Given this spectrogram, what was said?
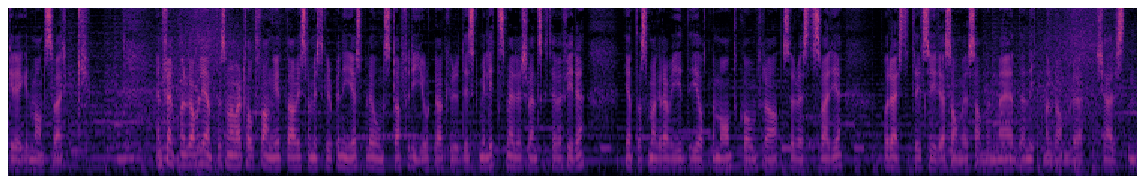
Greger Mannsverk. En 15 år gammel jente som har vært holdt fanget av islamistgruppen IS, ble onsdag frigjort av kurdisk milits, melder svensk TV4. Jenta som er gravid i åttende måned, kom fra Sørvest-Sverige og reiste til Syria i sommer sammen med den 19 år gamle kjæresten.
